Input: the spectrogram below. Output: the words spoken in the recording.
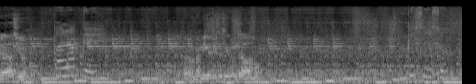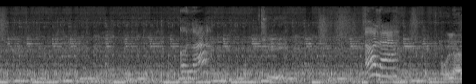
grabación ¿Para qué? para una amiga que está haciendo un trabajo. ¿Qué es eso? ¿Hola? Sí. Hola. Hola.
